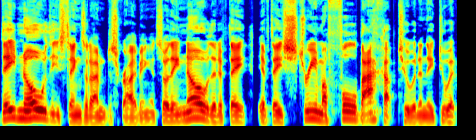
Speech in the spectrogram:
they know these things that I'm describing, and so they know that if they if they stream a full backup to it and they do it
